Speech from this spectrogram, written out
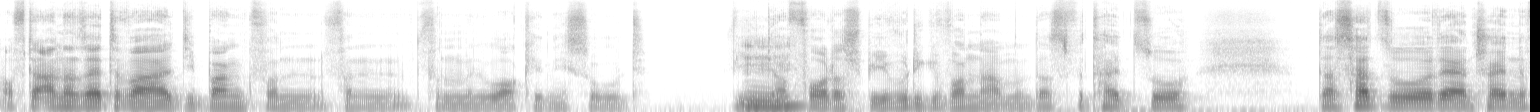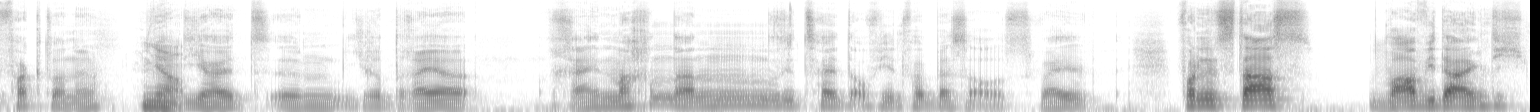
auf der anderen Seite war halt die Bank von, von, von Milwaukee nicht so gut. Wie Mhm. davor das Spiel, wo die gewonnen haben. Und das wird halt so, das ist halt so der entscheidende Faktor, ne? Ja. Die halt ähm, ihre Dreier reinmachen, dann sieht es halt auf jeden Fall besser aus. Weil von den Stars war wieder eigentlich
